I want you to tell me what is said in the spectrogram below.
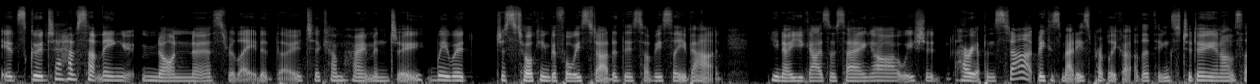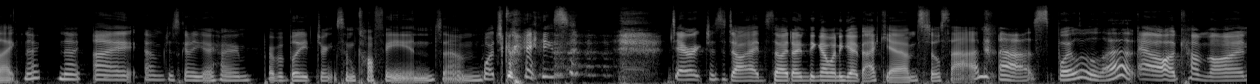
it's good to have something non-nurse related though to come home and do. We were just talking before we started this, obviously about you know, you guys are saying, oh, we should hurry up and start because Maddi's probably got other things to do. And I was like, no, no, I am just going to go home, probably drink some coffee and um, watch Grey's. Derek just died, so I don't think I want to go back. Yeah, I'm still sad. Uh, spoiler alert. Oh, come on.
